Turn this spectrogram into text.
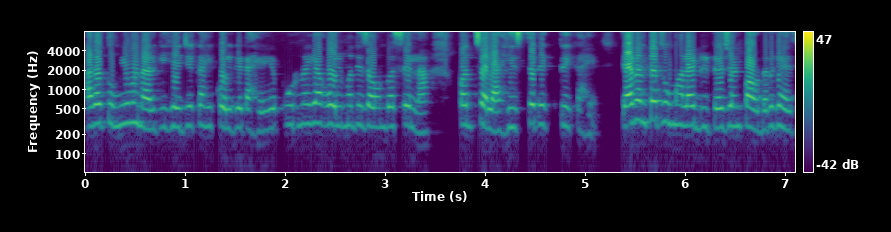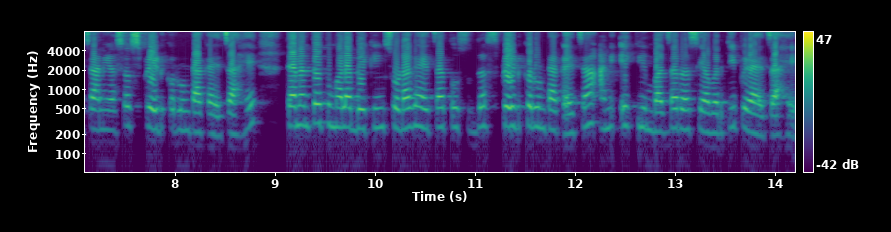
आता तुम्ही म्हणाल की हे जे काही कोलगेट आहे हे पूर्ण या होलमध्ये जाऊन बसेल ना पण चला हीच तर एक ट्रिक आहे. त्यानंतर तुम्हाला डिटर्जंट पावडर घ्यायचा आणि असं स्प्रेड करून टाकायचं आहे. त्यानंतर तुम्हाला बेकिंग सोडा घ्यायचा तो सुद्धा स्प्रेड करून टाकायचा आणि एक लिंबाचा रस यावरती पिळायचा आहे.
